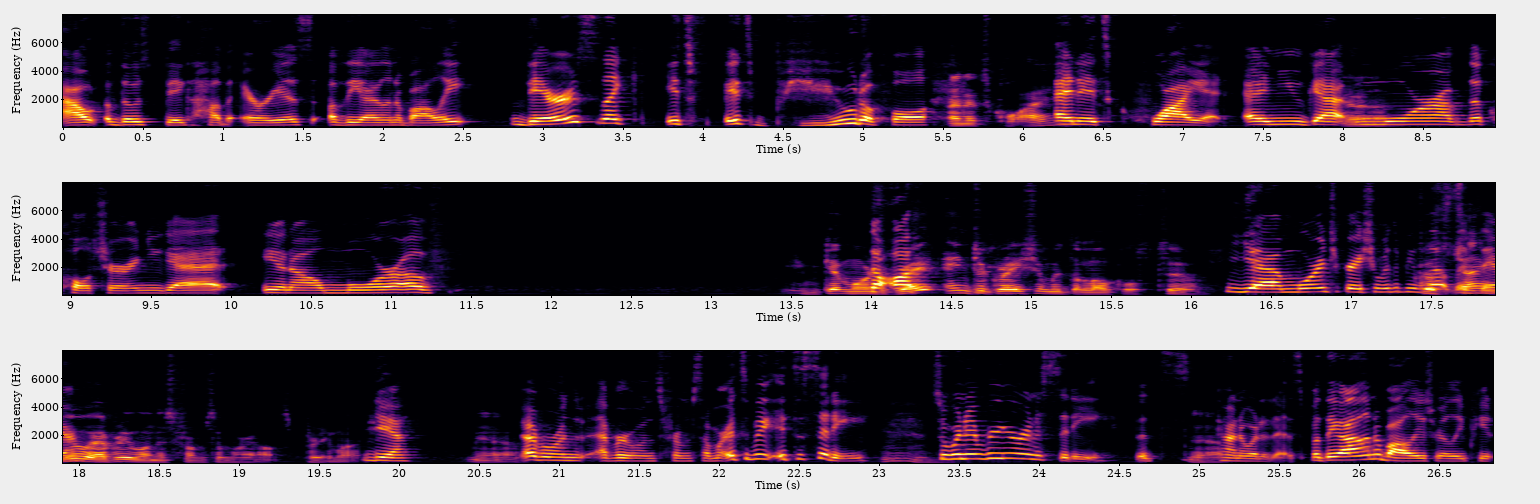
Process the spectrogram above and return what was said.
out of those big hub areas of the island of Bali, there's like it's it's beautiful and it's quiet. and it's quiet, and you get Yeah. more of the culture, and you get you know more of you get more integra- integration with the locals too. yeah more integration with the people that live there. Canggu, everyone is from somewhere else, pretty much. Yeah. Yeah. Everyone's everyone's from somewhere. It's a big, it's a city. So whenever you're in a city, that's Mm. Yeah. kind of what it is. But the island of Bali is really pe-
